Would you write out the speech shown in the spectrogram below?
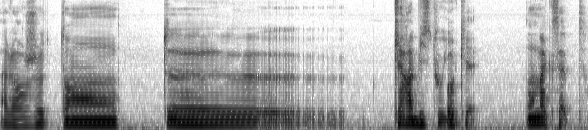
Alors je tente. Euh... Carabistouille. Ok. On accepte.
